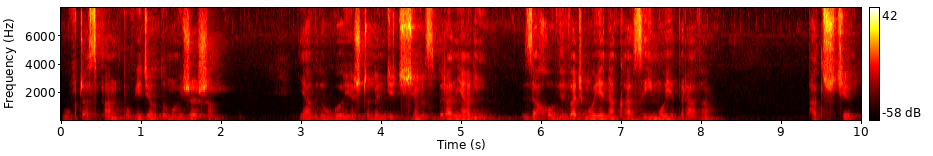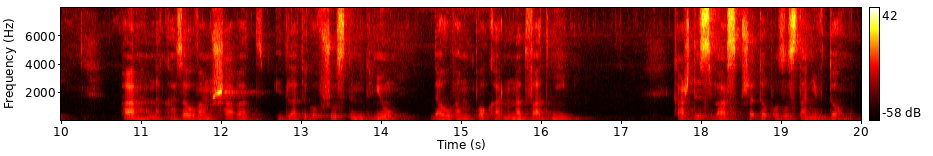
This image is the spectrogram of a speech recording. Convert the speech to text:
Wówczas Pan powiedział do Mojżesza: Jak długo jeszcze będziecie się zbraniali, zachowywać moje nakazy i moje prawa? Patrzcie, Pan nakazał wam szabat i dlatego w szóstym dniu dał wam pokarm na dwa dni. Każdy z was przeto pozostanie w domu.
